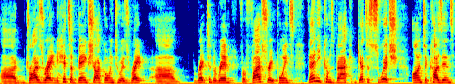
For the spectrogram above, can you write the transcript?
uh, drives right and hits a bank shot going to his right. Uh, right to the rim for five straight points. Then he comes back, gets a switch onto Cousins,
